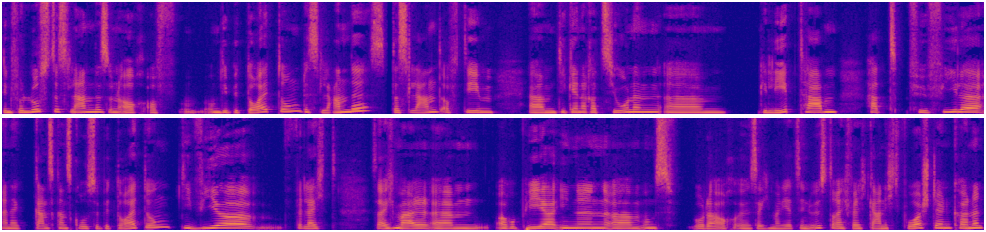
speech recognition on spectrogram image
den Verlust des Landes und auch auf, um die Bedeutung des Landes. Das Land, auf dem ähm, die Generationen ähm, gelebt haben, hat für viele eine ganz, ganz große Bedeutung, die wir vielleicht, sage ich mal, ähm, EuropäerInnen ähm, uns oder auch, äh, sage ich mal, jetzt in Österreich vielleicht gar nicht vorstellen können.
